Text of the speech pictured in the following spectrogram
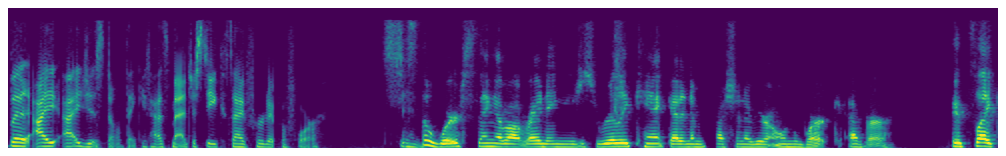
But I, I just don't think it has majesty because I've heard it before. It's just the worst thing about writing. You just really can't get an impression of your own work ever. It's like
